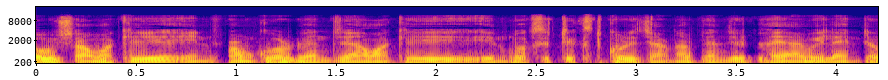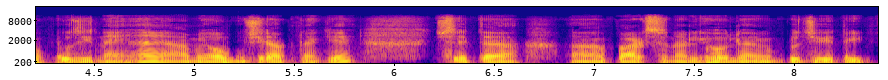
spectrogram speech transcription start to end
অবশ্যই আমাকে ইনফর্ম করবেন যে আমাকে ইনবক্সে টেক্সট করে জানাবেন যে, ভাই, আমি লাইনটা বুঝি নাই। হ্যাঁ আমি অবশ্যই আপনাকে সেটা পার্সোনালি হলে আমি বুঝিয়ে দিব।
